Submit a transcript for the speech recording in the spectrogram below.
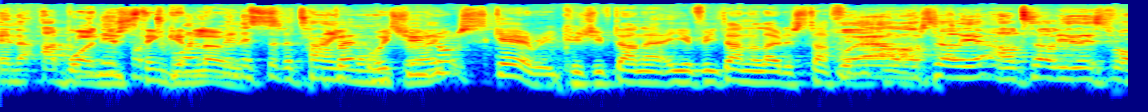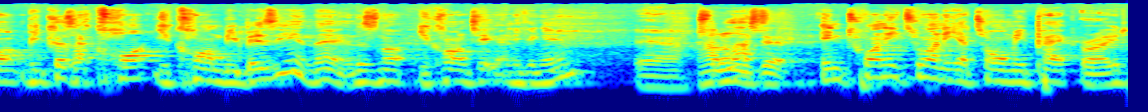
and I've What, been in for thinking 20 loads? minutes at a time. but once, was you right? not scary because you've done a, you've done a load of stuff? Well, I'll tell you. I'll tell you this one because I can't. You can't be busy in there. There's not. You can't take anything in. Yeah. How long last- is it? In 2020, I tore me pec right,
